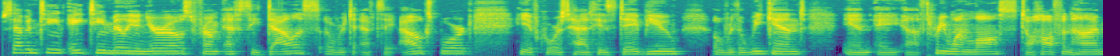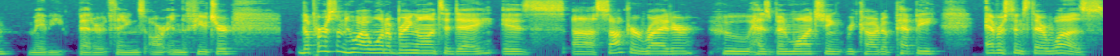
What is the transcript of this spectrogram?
17, 18 million euros from FC Dallas over to FC Augsburg. He, of course, had his debut over the weekend in a uh, 3 1 loss to Hoffenheim. Maybe better things are in the future. The person who I want to bring on today is a soccer writer who has been watching Ricardo Pepi ever since there was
